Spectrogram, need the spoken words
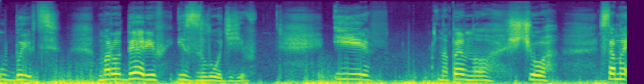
убивць, мародерів і злодіїв. І напевно, що саме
